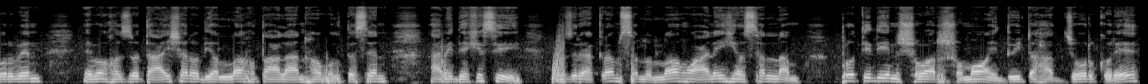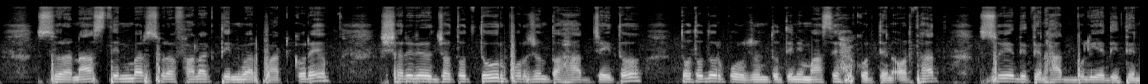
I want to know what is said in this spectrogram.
করবেন এবং হজরত আয়সা রদি আল্লাহ আনহা বলতেছেন, আমি দেখেছি হজরত আকরাম সাল্লাহ আলহি আসাল্লাম প্রতিদিন শোয়ার সময় দুইটা হাত জোর করে সুরা নাস তিনবার, সুরা ফালাক তিনবার পাঠ করে শরীরের যত দূর পর্যন্ত হাত যাইত ততদূর পর্যন্ত তিনি মাসেহ করতেন, অর্থাৎ শুয়ে দিতেন, হাত বুলিয়ে দিতেন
